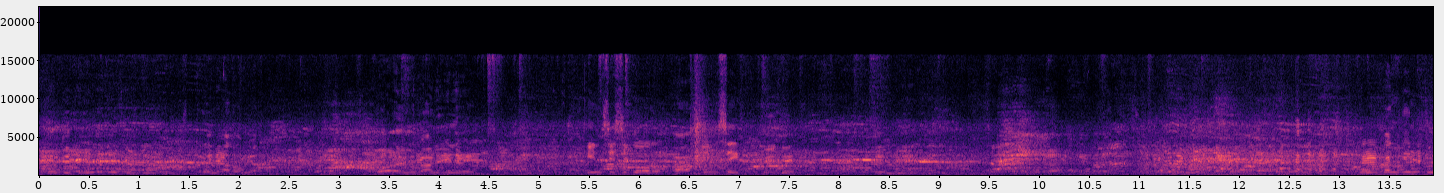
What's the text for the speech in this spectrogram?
Golden Boy, ano yung Golden Boy? 30 raw yan. Oo, oh, magkano yun eh. 15 siguro. Ha? 15. Pwede. Kung din ito.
